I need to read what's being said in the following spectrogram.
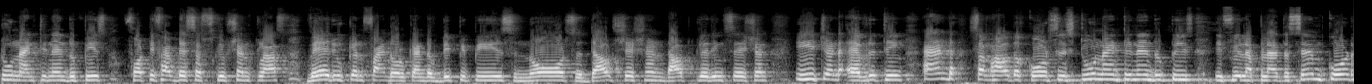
299 rupees 45 day subscription class where you can find all kind of DPPs notes doubt session doubt clearing session each and everything. And somehow the course is 299 rupees. If you will apply the same code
